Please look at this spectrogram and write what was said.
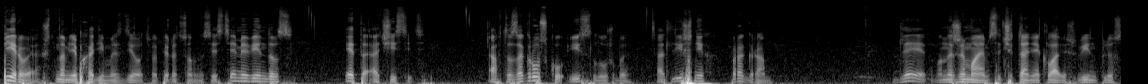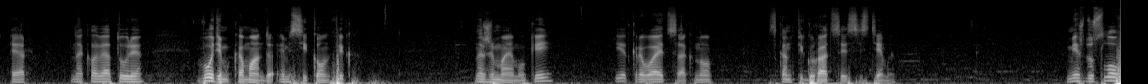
Первое, что нам необходимо сделать в операционной системе Windows, это очистить автозагрузку и службы от лишних программ. Для этого нажимаем сочетание клавиш Win плюс R на клавиатуре, вводим команду mcconfig, нажимаем ОК и открывается окно с конфигурацией системы. Между слов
